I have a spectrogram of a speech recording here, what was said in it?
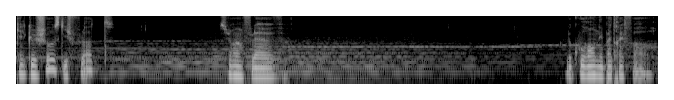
Quelque chose qui flotte sur un fleuve. Le courant n'est pas très fort.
